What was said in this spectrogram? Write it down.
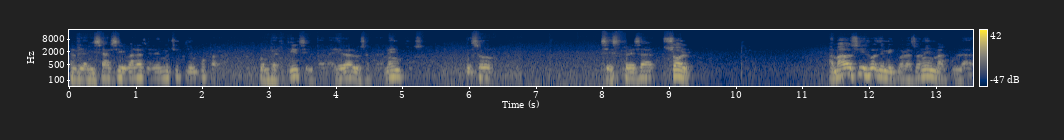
en realizarse y van a tener mucho tiempo para convertirse y para ir a los sacramentos. Eso se expresa solo. Amados hijos de mi corazón inmaculado,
